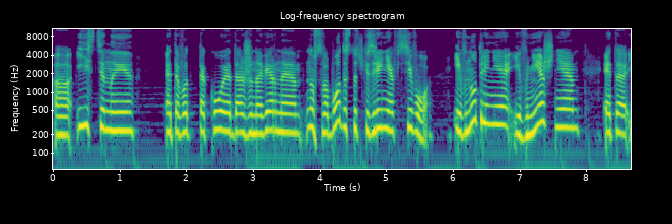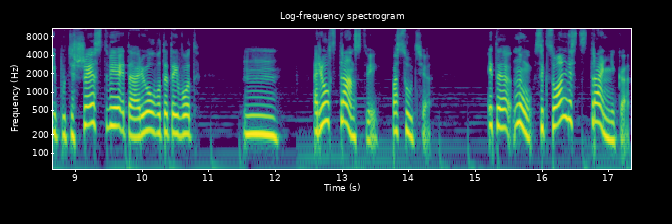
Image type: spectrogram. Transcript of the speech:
э, истины, это вот такое даже, наверное, ну, свобода с точки зрения всего. И внутреннее, и внешнее — это и путешествие, это орел вот этой вот... М- орел странствий, по сути. Это, ну, сексуальность странника.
